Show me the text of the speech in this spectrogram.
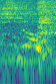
show.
